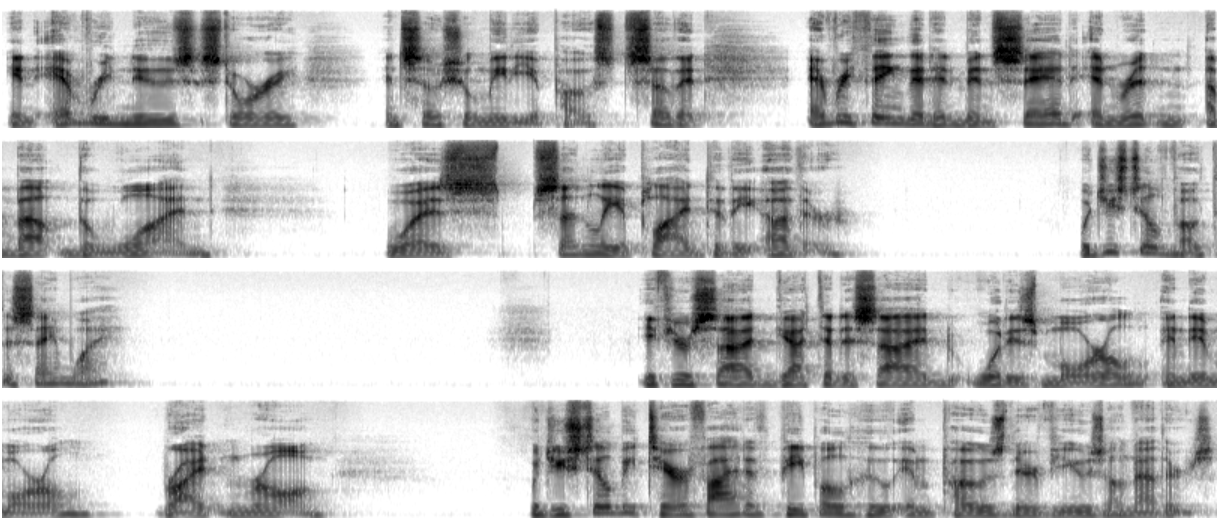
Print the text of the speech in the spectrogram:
in every news story, and social media posts so that everything that had been said and written about the one was suddenly applied to the other, would you still vote the same way? If your side got to decide what is moral and immoral, right and wrong, would you still be terrified of people who impose their views on others?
